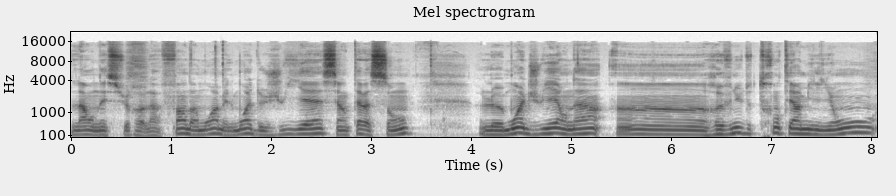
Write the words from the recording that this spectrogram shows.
là on est sur la fin d'un mois, mais le mois de juillet, c'est intéressant. Le mois de juillet, on a un revenu de 31 millions,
